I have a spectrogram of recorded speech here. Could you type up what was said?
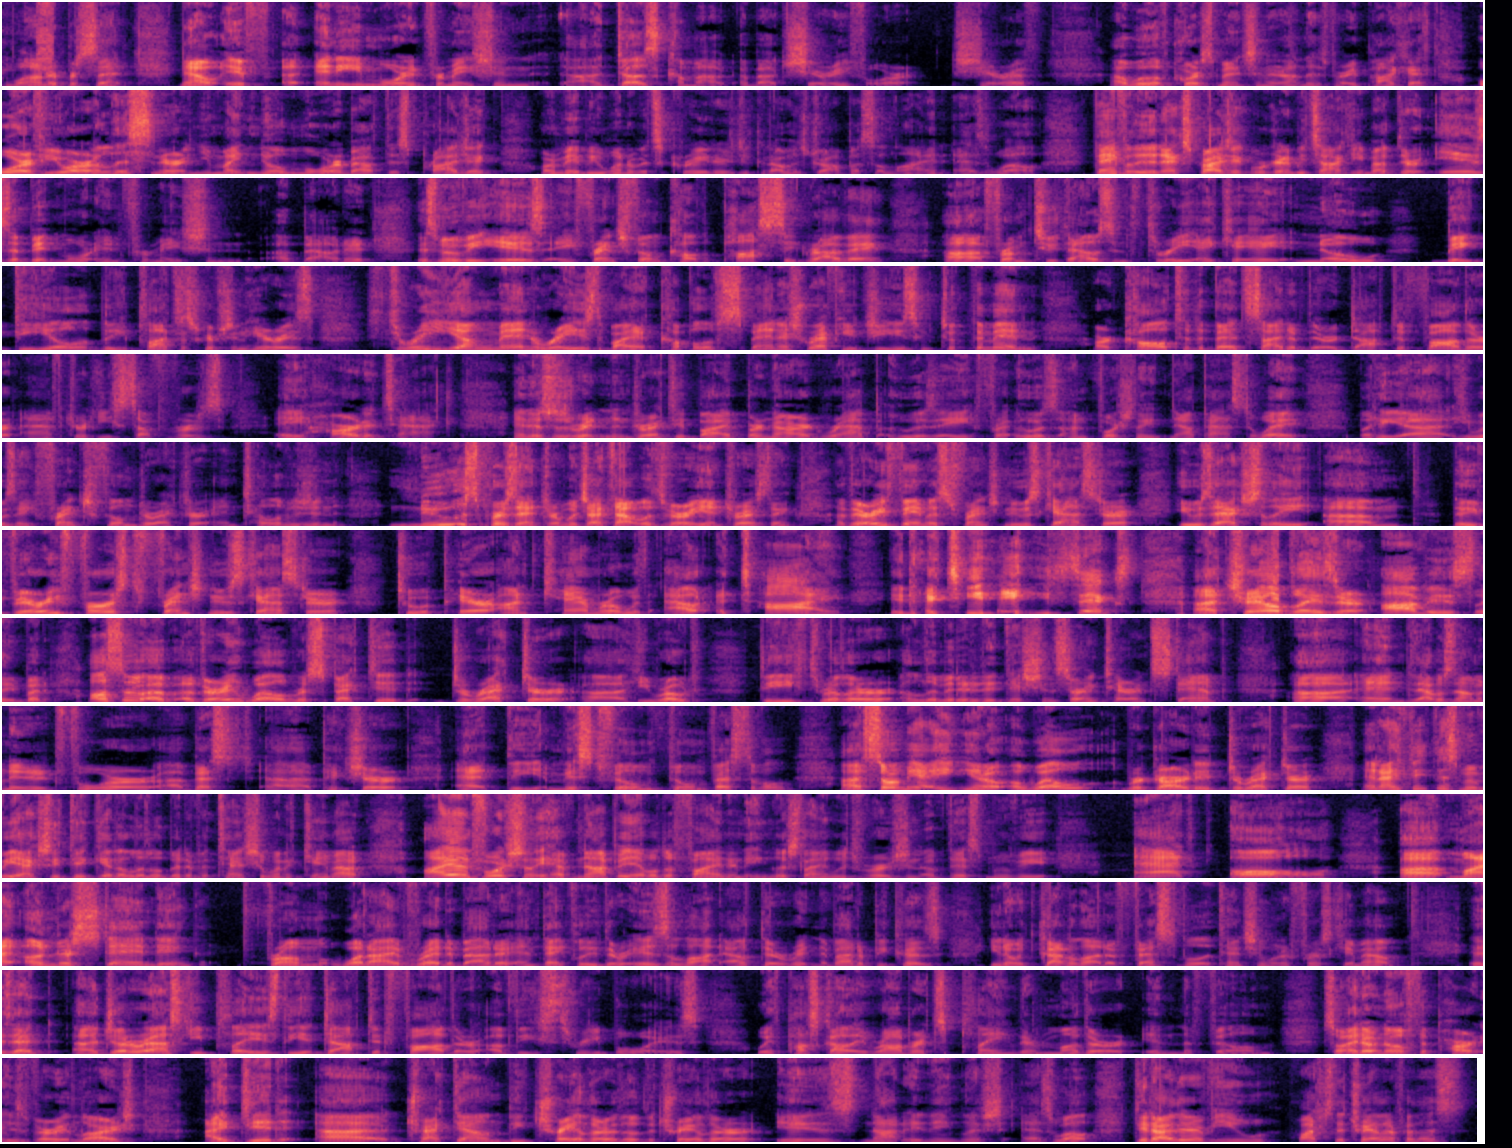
One hundred percent. Now, if uh, any more information uh, does come out about Sheriff or Sheriff, uh, we'll of course mention it on this very podcast. Or if you are a listener and you might know more about this project, or maybe one of its creators, you could always drop us a line as well. Thankfully, the next project we're going to be talking about, there is a bit more information about it. This movie is a French film called Pas si grave uh, from 2003, aka No Big Deal. The plot description here is three young men raised by a couple of Spanish refugees who took them in are called to the bedside of their adoptive father after he suffers a heart attack. And this was written and directed by Bernard Rapp, who is a who has unfortunately now passed away, but he uh, he was a French film director and television news presenter, which I thought was very interesting. A very famous French newscaster. He was actually um, the very first French newscaster to appear on camera without a tie in 1986. A trailblazer, obviously, but also a, a very well respected director. Uh, he wrote the thriller A Limited Edition starring Terence Stamp, uh, and that was nominated for uh, Best uh, Picture at the Mist Film Film Festival. Uh, so, I mean, you know, a well regarded director, and I think this movie actually did get a little bit of attention when it came out. I unfortunately have not been able to find an English language version of this movie at all. Uh, my understanding from what I've read about it, and thankfully there is a lot out there written about it because you know it got a lot of festival attention when it first came out. Is that uh, Jodorowsky plays the adopted father of these three boys, with Pascale Roberts playing their mother in the film. So I don't know if the part is very large. I did uh, track down the trailer, though the trailer is not in English as well. Did either of you watch the trailer for this?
